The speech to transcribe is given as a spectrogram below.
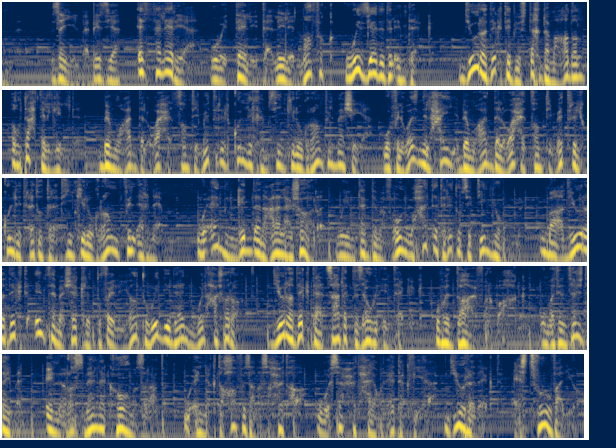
زي البابيزيا الثيليريا وبالتالي تقليل النافق وزيادة الإنتاج. ديورادكت بيستخدم عضل أو تحت الجلد بمعدل 1 سنتيمتر لكل 50 كيلوغرام في الماشية وفي الوزن الحي بمعدل 1 سنتيمتر لكل 33 كيلوغرام في الأغنام. وآمن جدا على العشار ويمتد مفعوله حتى 63 يوم. مع ديورادكت انسى مشاكل الطفيليات والديدان والحشرات. ديورادكت هتساعدك تزود إنتاجك وتضاعف أرباحك. وما تنساش دايما إن راس مالك هو مزرعتك وإنك تحافظ على صحتها وصحة حيواناتك فيها. ديورادكت is true value.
